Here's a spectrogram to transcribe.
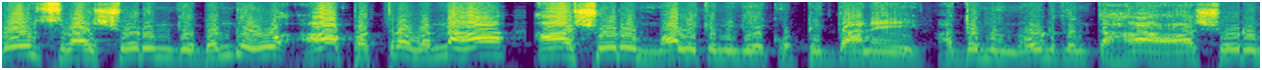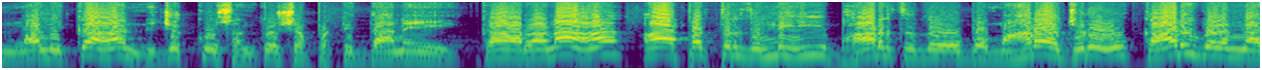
ರೋಲ್ಸ್ ರಾಯ್ಸ್ ಶೋರೂಮ್ಗೆ ಬಂದು ಆ ಪತ್ರವನ್ನ ಆ ಶೋರೂಮ್ ಮಾಲೀಕನಿಗೆ ಕೊಟ್ಟಿದ್ದಾನೆ. ಅದನ್ನು ನೋಡಿದಂತಹ ಆ ಶೋರೂಮ್ ಮಾಲೀಕ ನಿಜಕ್ಕೂ ಸಂತೋಷ ಪಟ್ಟಿದ್ದಾನೆ ಕಾರಣ, ಆ ಪತ್ರದಲ್ಲಿ ಭಾರತದ ಒಬ್ಬ ಮಹಾರಾಜರು ಕಾರುಗಳನ್ನ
